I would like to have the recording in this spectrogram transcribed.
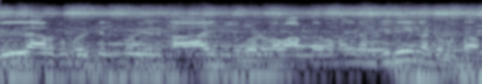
എല്ലാവർക്കും ഒരിക്കൽ കൂടി ഒരു ഹായ് ഇതുപോലുള്ള വാർത്തകളുമായി നമുക്ക് ഇനിയും കണ്ടുമുട്ടാം.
